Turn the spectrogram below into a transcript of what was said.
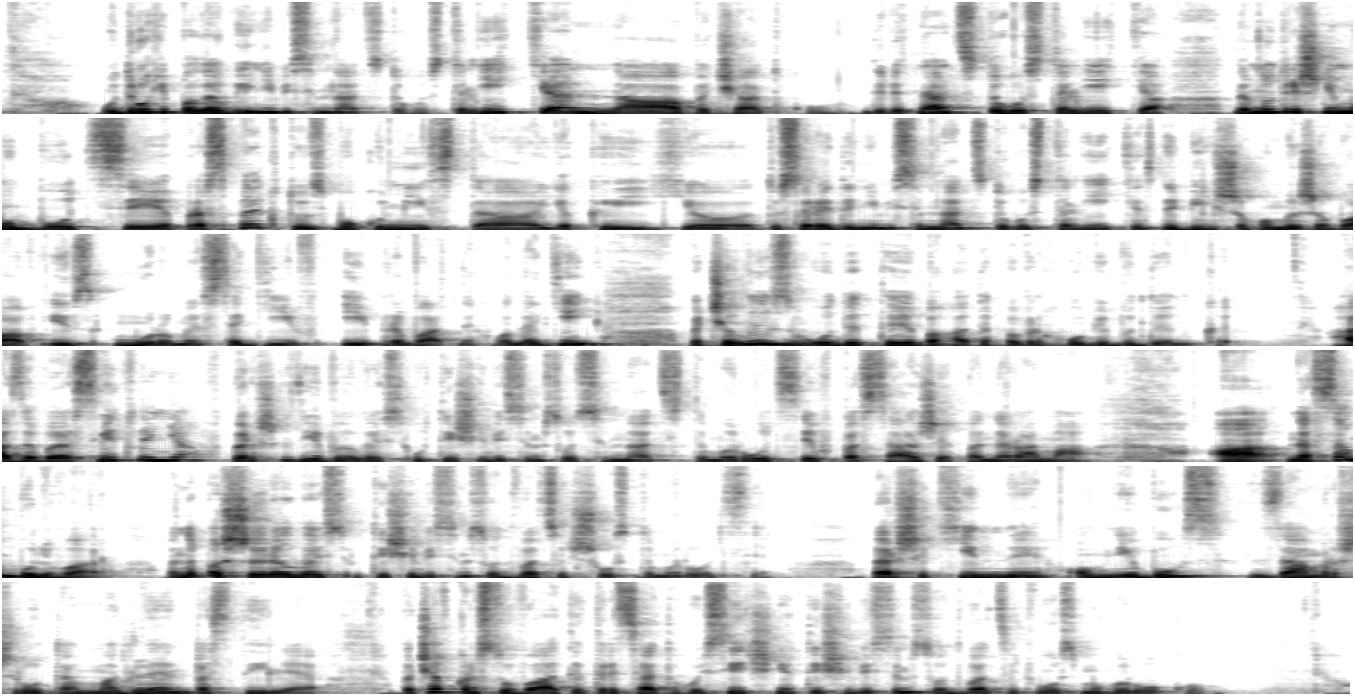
У другій половині XVIII століття, на початку XIX століття, на внутрішньому боці проспекту з боку міста, який е, до середини XVIII століття здебільшого межував із мурами садів і приватних володінь, почали зводити багатоповерхові будинки. Газове освітлення вперше з'явилось у 1817 році в пасажі Панорама, а на сам бульвар Воно поширилось у 1826 році. Перший кінний омнібус за маршрутом Мадлен Бастилія почав красувати 30 січня 1828 року.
